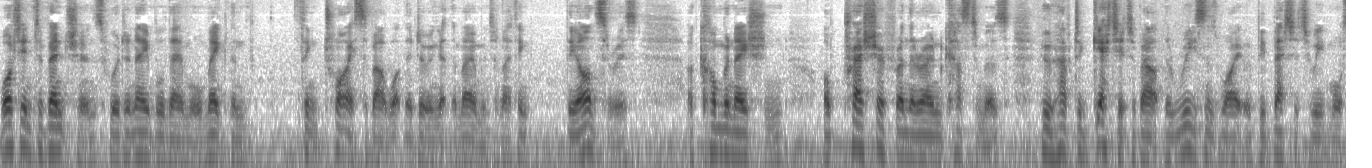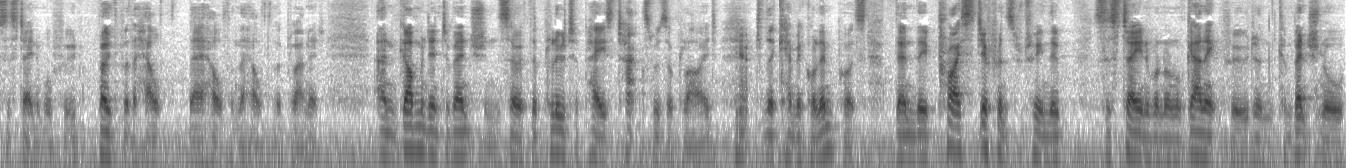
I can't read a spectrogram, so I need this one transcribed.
what interventions would enable them or make them think twice about what they're doing at the moment? And I think the answer is a combination of pressure from their own customers who have to get it about the reasons why it would be better to eat more sustainable food, both for the health, their health and the health of the planet, and government intervention. So if the polluter pays tax was applied Yeah. to the chemical inputs, then the price difference between the sustainable and organic food and conventional,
